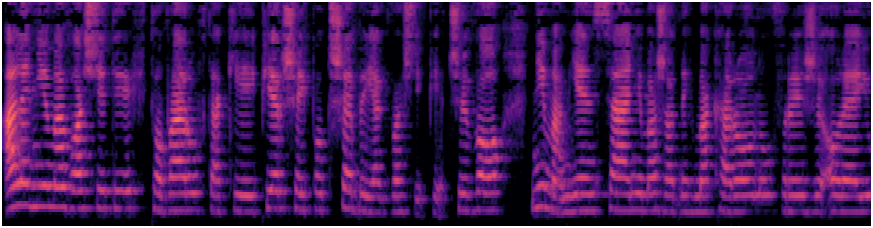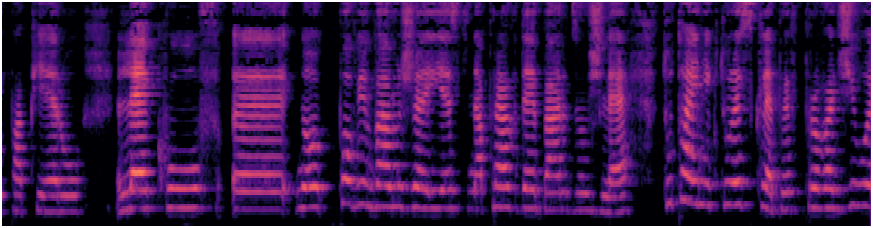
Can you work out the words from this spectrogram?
ale nie ma właśnie tych towarów takiej pierwszej potrzeby, jak właśnie pieczywo, nie ma mięsa, nie ma żadnych makaronów, ryży, oleju, papieru, leków. Yy, No, powiem Wam, że jest naprawdę bardzo źle. Tutaj niektóre sklepy wprowadziły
